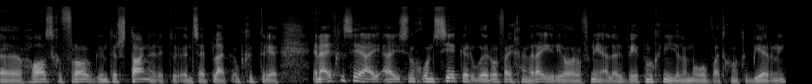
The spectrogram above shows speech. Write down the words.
uh, Haas gevra, Günther Steiner het toe in sy plek op opgetree. En hy het gesê hy hy is nog onseker oor of hy gaan ry hierdie jaar of nie. Hulle weet nog nie heeltemal wat gaan gebeur nie.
